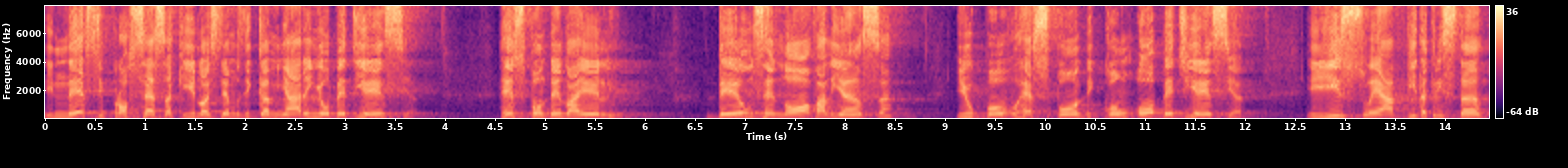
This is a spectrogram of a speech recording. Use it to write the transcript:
E nesse processo aqui nós temos de caminhar em obediência, respondendo a Ele. Deus renova a aliança e o povo responde com obediência. E isso é a vida cristã,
